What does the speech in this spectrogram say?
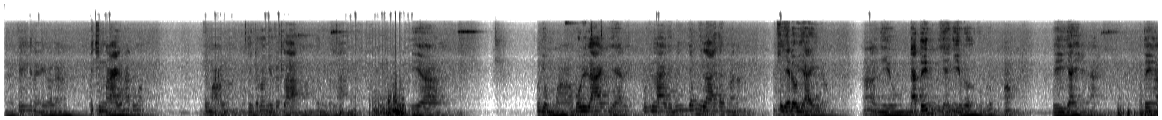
à, cái cái này gọi là cái chân mài của nó đúng không? Chân mài của nó. Thì nó có nhiều cách làm có nhiều cách làm. Thì à, con dùng à, uh, polyline con vẽ đi. Polyline thì nó giống như line thôi mà nó, nó chưa vẽ độ dày đó nó là nhiều đa tuyến vẽ nhiều đường cùng lúc đó thì vậy à đầu tiên là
